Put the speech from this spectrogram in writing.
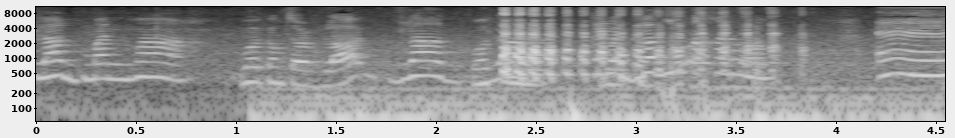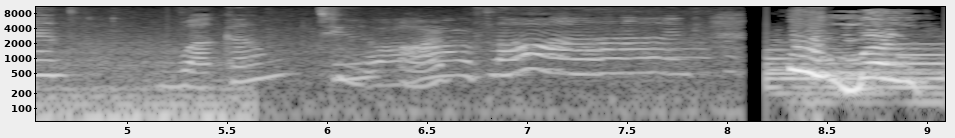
Vlog man ha. Welcome to our vlog. Vlog. Welcome. vlog, vlog, vlog, And welcome to our vlog. Oh my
